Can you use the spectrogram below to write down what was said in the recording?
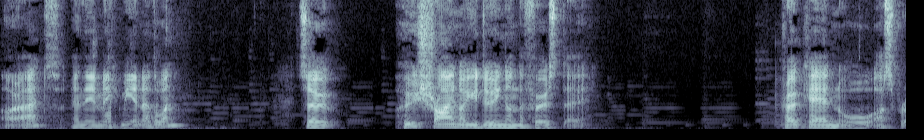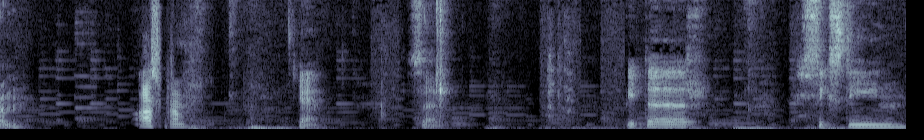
Alright, and then make me another one. So, whose shrine are you doing on the first day? Procan or Osprem? Osprem. Okay. So, Peter, 16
